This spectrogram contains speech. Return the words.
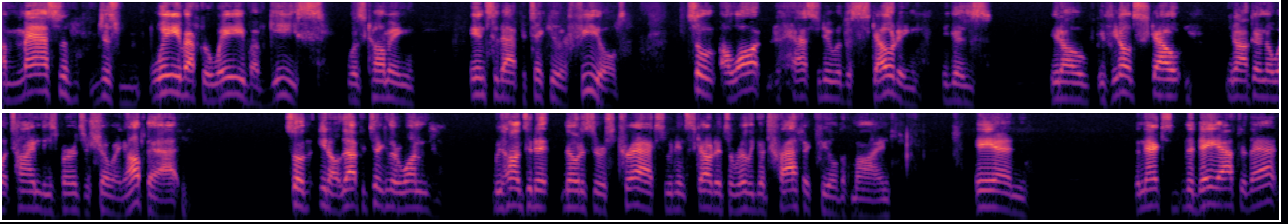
a massive, just wave after wave of geese was coming into that particular field. So a lot has to do with the scouting because, you know, if you don't scout, you're not going to know what time these birds are showing up at. So, you know, that particular one, we hunted it, noticed there's tracks. We didn't scout it. It's a really good traffic field of mine. And the next, the day after that,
